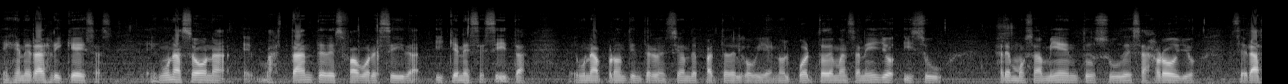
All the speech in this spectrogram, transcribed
en generar riquezas en una zona eh, bastante desfavorecida y que necesita una pronta intervención de parte del gobierno. El puerto de Manzanillo y su remozamiento, su desarrollo será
